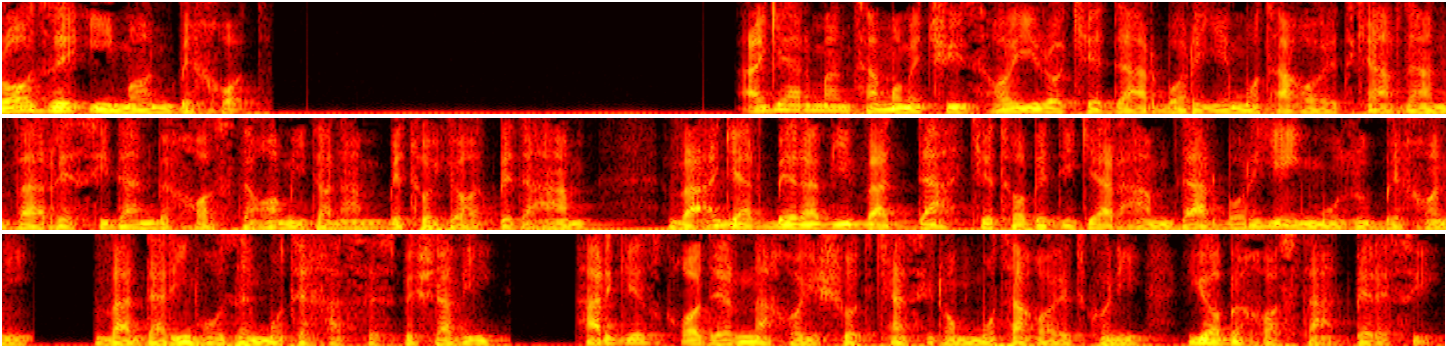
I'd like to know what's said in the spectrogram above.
راز ایمان به خود. اگر من تمام چیزهایی را که درباره متقاعد کردن و رسیدن به خواسته ها می‌دانم به تو یاد بدهم و اگر بروی و ده کتاب دیگر هم درباره این موضوع بخوانی و در این حوزه متخصص بشوی هرگز قادر نخواهی شد کسی را متقاعد کنی یا به خواستت برسی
